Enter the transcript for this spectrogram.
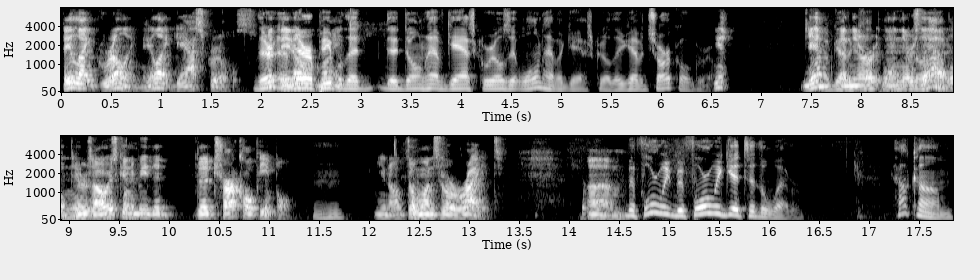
They like grilling. They like gas grills. There, and there are people like... that, that don't have gas grills that won't have a gas grill. They have a charcoal grill. Yeah, yeah. And, there, couple, and there's that. And there's always going to be the the charcoal people. Mm-hmm. You know, the ones who are right. Um, before we before we get to the Weber, how come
